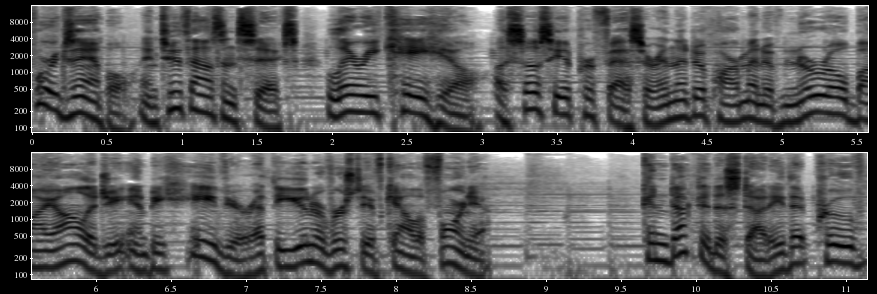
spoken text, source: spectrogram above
For example, in 2006, Larry Cahill, associate professor in the Department of Neurobiology and Behavior at the University of California, conducted a study that proved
